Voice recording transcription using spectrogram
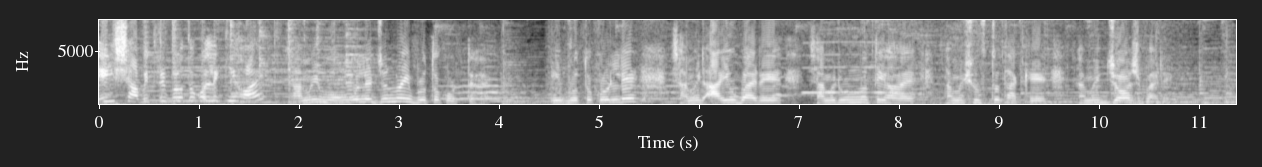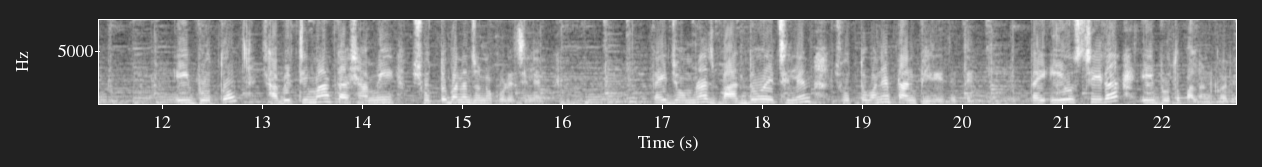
এই সাবিত্রী ব্রত করলে কি হয়? স্বামীর মঙ্গলের জন্য এই ব্রত করতে হয়। এই ব্রত করলে স্বামীর আয়ু বাড়ে স্বামীর উন্নতি হয় স্বামী সুস্থ থাকে স্বামীর যশ বাড়ে। এই ব্রত সাবিত্রী মা তার স্বামী সত্যবানের জন্য করেছিলেন। তাই যমরাজ বাধ্য হয়েছিলেন সত্যবানের প্রাণ ফিরিয়ে দিতে। তাই এই স্ত্রীরা এই ব্রত পালন করে।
